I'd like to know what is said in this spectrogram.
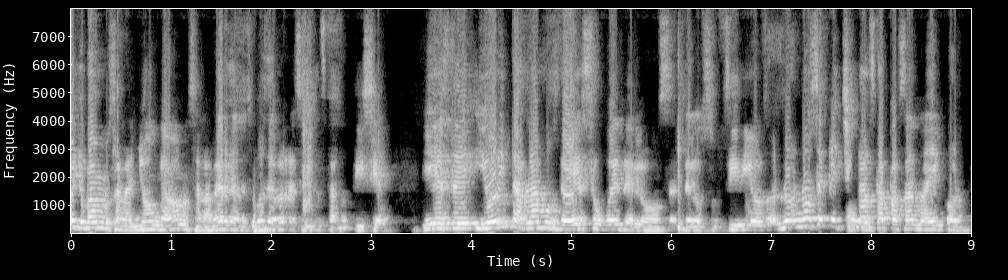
Dije, vamos a la ñonga, vamos a la verga después de haber recibido esta noticia. Y este, y ahorita hablamos de eso, güey, de los, de los subsidios. No, no sé qué chingado está pasando ahí con,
